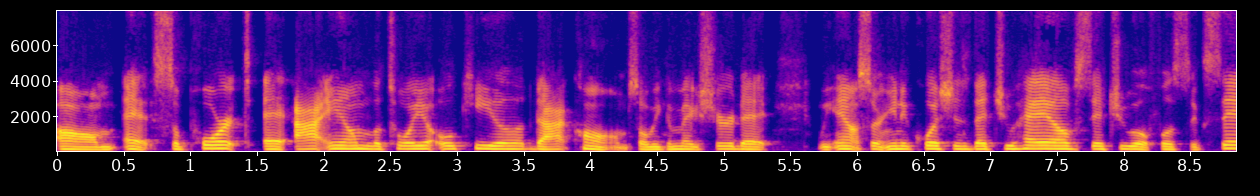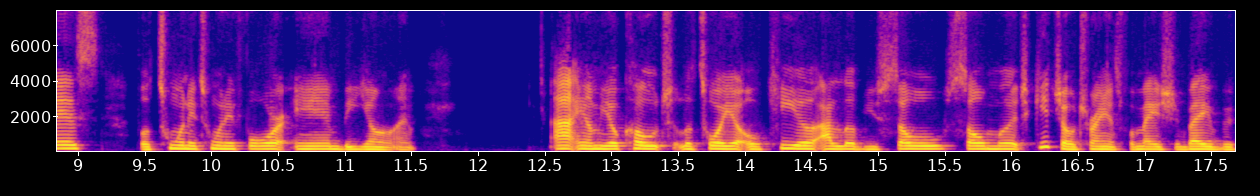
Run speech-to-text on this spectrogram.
um, at support at i am latoyaokeia.com so we can make sure that we answer any questions that you have set you up for success for 2024 and beyond I am your coach, Latoya Okeia. I love you so, so much. Get your transformation, baby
